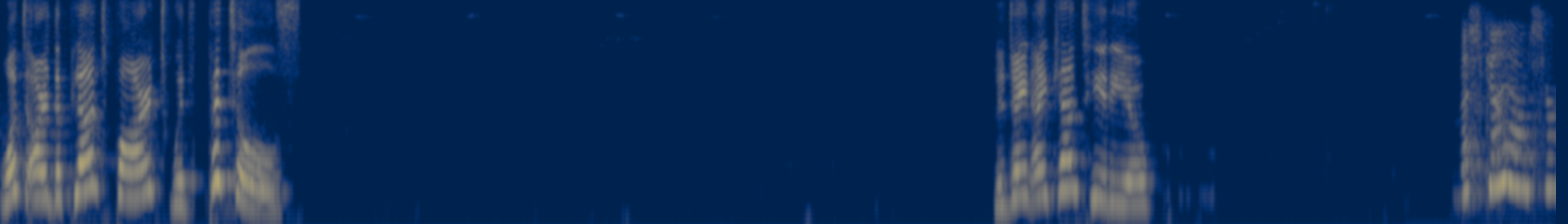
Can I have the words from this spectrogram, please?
what are the plant part with petals? Lujane, I can't hear you. Miss, can I answer?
